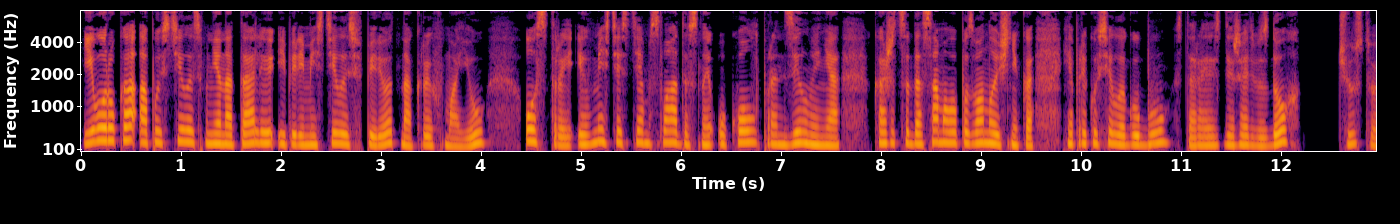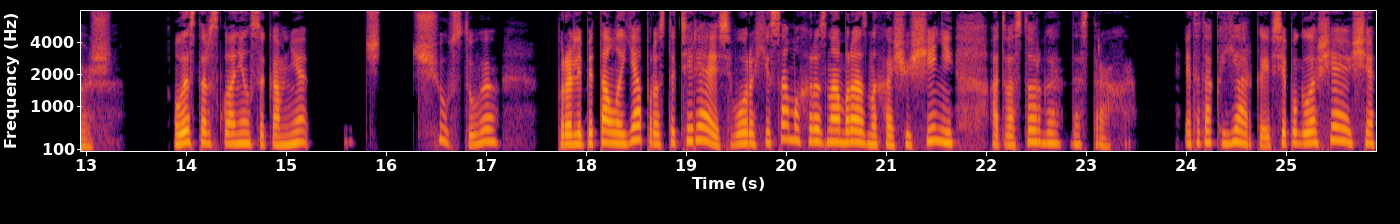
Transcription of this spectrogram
Его рука опустилась мне на талию и переместилась вперед, накрыв мою. Острый и вместе с тем сладостный укол пронзил меня, кажется, до самого позвоночника. Я прикусила губу, стараясь держать вздох. «Чувствуешь?» Лестер склонился ко мне. «Чувствую», — пролепетала я, просто теряясь в ворохе самых разнообразных ощущений от восторга до страха. Это так ярко и всепоглощающе,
